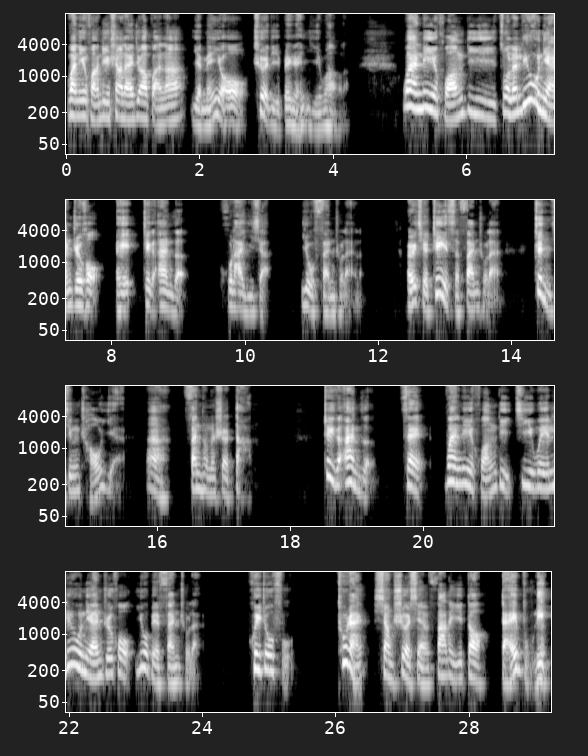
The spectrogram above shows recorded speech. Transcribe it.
万历皇帝上来就要管了，也没有彻底被人遗忘了。万历皇帝做了六年之后，哎，这个案子呼啦一下又翻出来了，而且这次翻出来震惊朝野啊，翻腾的事儿大了。这个案子在万历皇帝继位六年之后又被翻出来，徽州府突然向歙县发了一道逮捕令。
